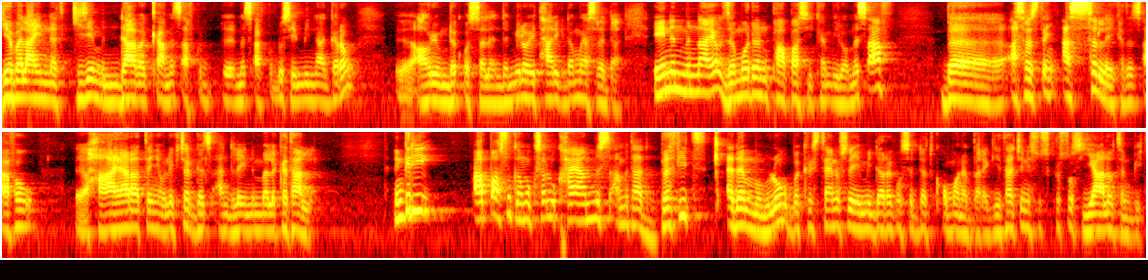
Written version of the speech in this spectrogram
የበላይነት ጊዜም እንዳበቃ መጽሐፍ ቅዱስ የሚናገረው አውሬው እንደቆሰለ እንደሚለው የታሪክ ደግሞ ያስረዳል። ይህንን የምናየው The Modern Papacy ከሚለው መጽሐፍ በ1910 ላይ ከተጻፈው 24ተኛው lecture ገጽ አንድ ላይ እንመለከታለን። እንግዲህ ጳጳሱ ከመኩሰሉ ከ25 ዓመታት በፊት ቀደም ብሎ በክርስቲያኖች ላይ የሚደረገው ስደት ቆሞ ነበረ። ጌታችን ኢየሱስ ክርስቶስ ያለው ትንቢት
